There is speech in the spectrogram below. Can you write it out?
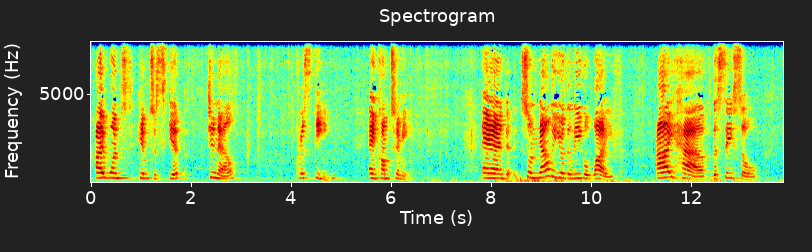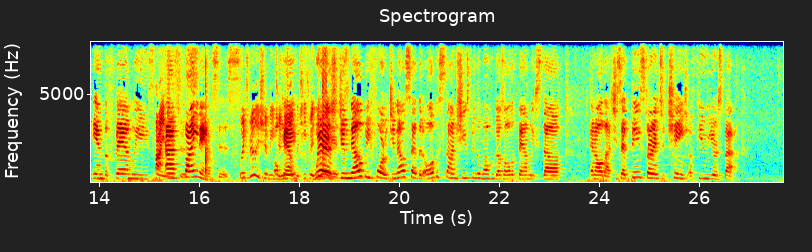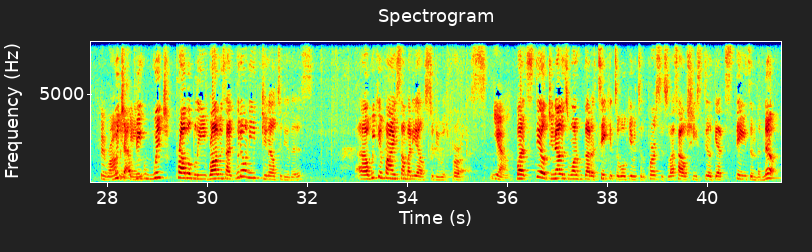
I want him to skip Janelle, Christine, and come to me. And so now that you're the legal wife, I have the say so in the family's Finances. finances. Which really should be Janelle Okay. because she's been Whereas doing it. Janelle before, Janelle said that all this time she's been the one who does all the family stuff and all that. She said things started to change a few years back, which uh, be, came. which probably Robyn's like, we don't need Janelle to do this. Uh, we can find somebody else to do it for us. Yeah. But still, Janelle is the one who got a ticket to go give it to the person. So that's how she still gets stays in the know.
